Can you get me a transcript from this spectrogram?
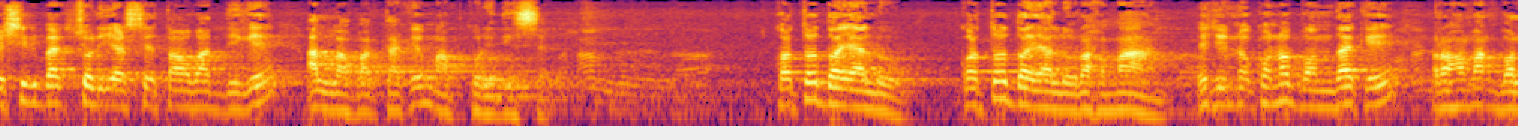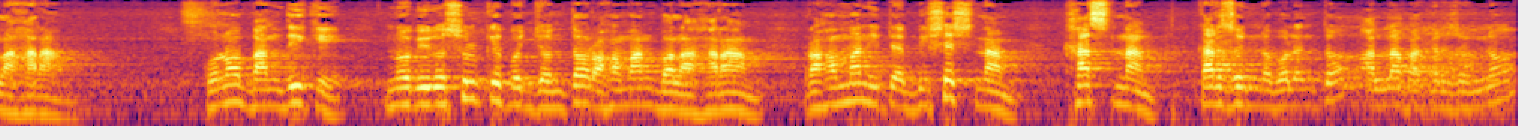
বেশিরভাগ চলে আসছে তহবার দিকে আল্লাহ পাক তাকে মাফ করে দিছে। কত দয়ালু কত দয়ালু রহমান। এই জন্য কোন বন্দাকে রহমান বলা হারাম। কোন বান্দিকে নবী রসুলকে পর্যন্ত রহমান বলা হারাম। রহমান এটা বিশেষ নাম, খাস নাম। কার জন্য বলেন তো? আল্লাহ পাকের জন্য।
